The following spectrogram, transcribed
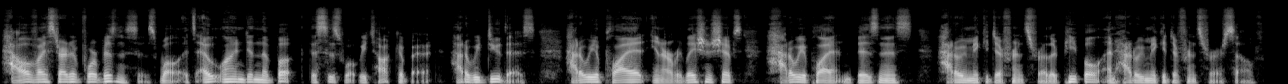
How have I started four businesses? Well, it's outlined in the book. This is what we talk about. How do we do this? How do we apply it in our relationships? How do we apply it in business? How do we make a difference for other people? And how do we make a difference for ourselves?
